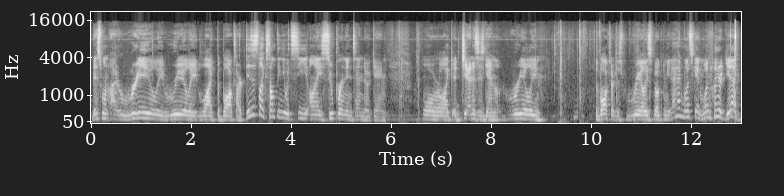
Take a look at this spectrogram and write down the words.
This one, I really, really like the box art. This is like something you would see on a Super Nintendo game or like a Genesis game. Really, the box art just really spoke to me. And once again, 100 yen.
